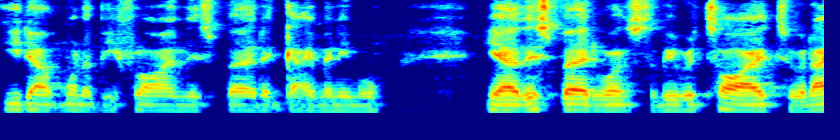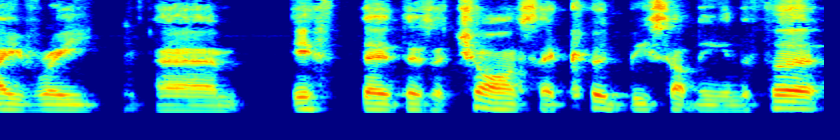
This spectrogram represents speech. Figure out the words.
you don't want to be flying this bird at game anymore. You know, this bird wants to be retired to an aviary. Um, if there, there's a chance there could be something in the foot,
